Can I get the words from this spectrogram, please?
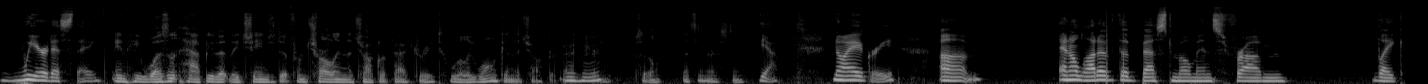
weirdest thing. And he wasn't happy that they changed it from Charlie and the Chocolate Factory to Willy Wonka and the Chocolate Factory. So that's interesting. Yeah. No, I agree. Um, and a lot of the best moments from like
